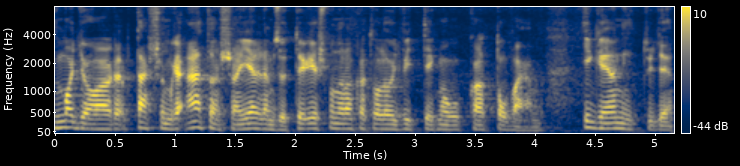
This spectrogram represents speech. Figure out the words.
magyar társadalomra általánosan jellemző törésvonalakat valahogy vitték magukkal tovább. Igen, itt ugye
